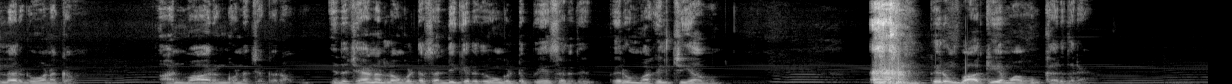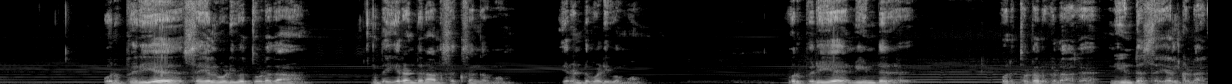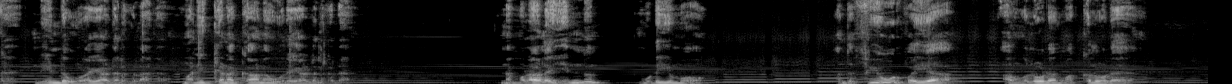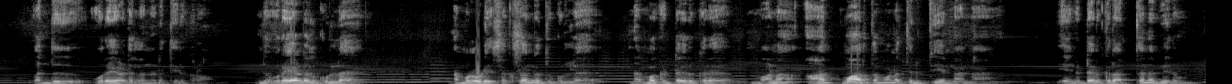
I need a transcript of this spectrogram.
எல்லாருக்கும் வணக்கம். ஆன்மா அருங்குண சக்கரம். இந்த சேனலில் உங்கள்கிட்ட சந்திக்கிறது உங்கள்கிட்ட பேசுறது பெரும் மகிழ்ச்சியாகவும் பெரும் பாக்கியமாகவும் கருதுகிறேன் ஒரு பெரிய செயல் வடிவத்தோடு தான் இந்த இரண்டு நாள் சக்சங்கமும் இரண்டு வடிவமும் ஒரு பெரிய நீண்ட ஒரு தொடர்களாக நீண்ட செயல்களாக நீண்ட உரையாடல்களாக மணிக்கணக்கான உரையாடல்களாக நம்மளால் என்ன முடியுமோ அந்த ஃபியூர் பையா அவங்களோட மக்களோட வந்து உரையாடலை நடத்தியிருக்கிறோம். இந்த உரையாடலுக்குள்ள நம்மளுடைய சக்சங்கத்துக்குள்ள நம்மக்கிட்ட இருக்கிற மன ஆத்மார்த்தமான திருப்தி என்னன்னா என்கிட்ட இருக்கிற அத்தனை பேரும்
